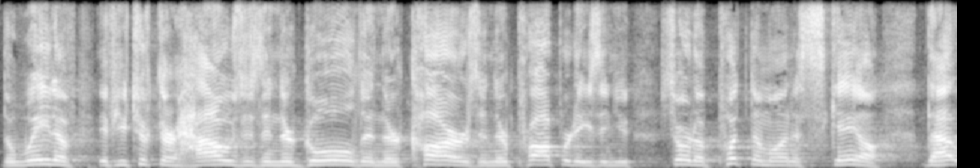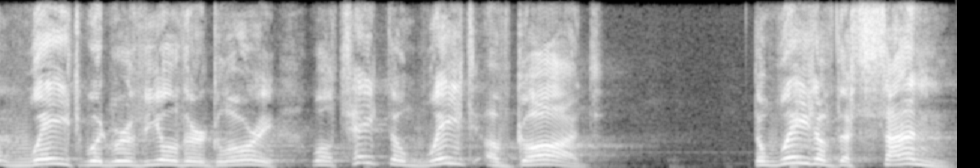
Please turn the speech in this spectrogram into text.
The weight of, if you took their houses and their gold and their cars and their properties and you sort of put them on a scale, that weight would reveal their glory. Well, take the weight of God, the weight of the sun,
